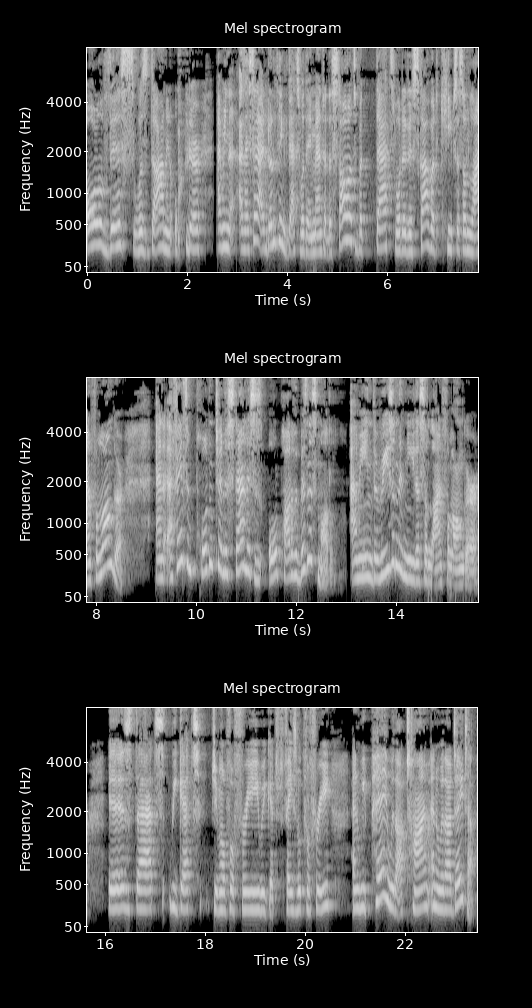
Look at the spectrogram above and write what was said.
all of this was done in order. I mean, as I said, I don't think that's what they meant at the start, but that's what they discovered keeps us online for longer. And I think it's important to understand this is all part of a business model. I mean, the reason they need us online for longer is that we get Gmail for free, we get Facebook for free, and we pay with our time and with our data.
